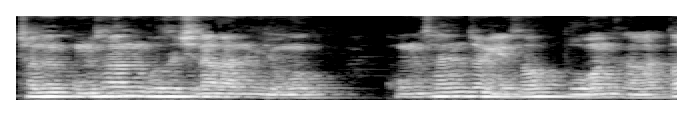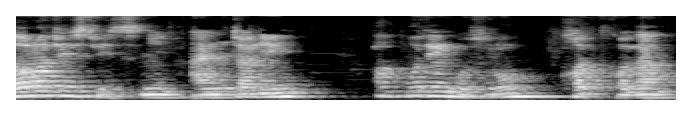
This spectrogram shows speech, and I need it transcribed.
저는 공사하는 곳을 지나가는 경우 공사 현장에서 무언가가 떨어질 수 있으니 안전이 확보된 곳으로 걷거나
